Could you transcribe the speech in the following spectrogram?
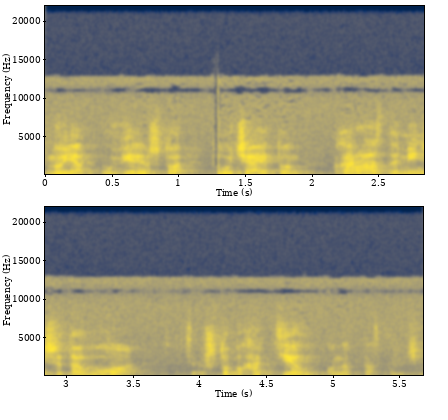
Но я уверен, что получает он гораздо меньше того, что бы хотел он от нас получить.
